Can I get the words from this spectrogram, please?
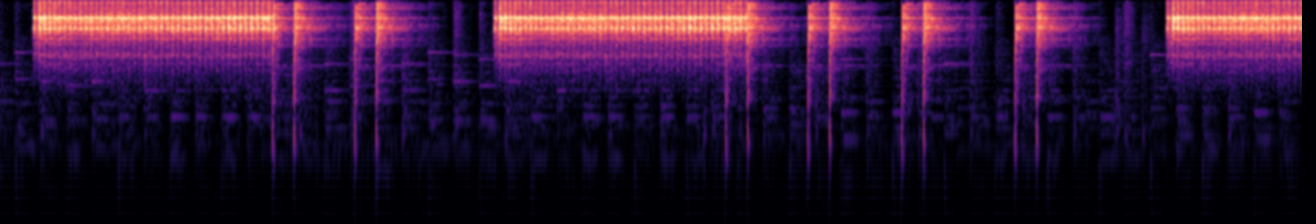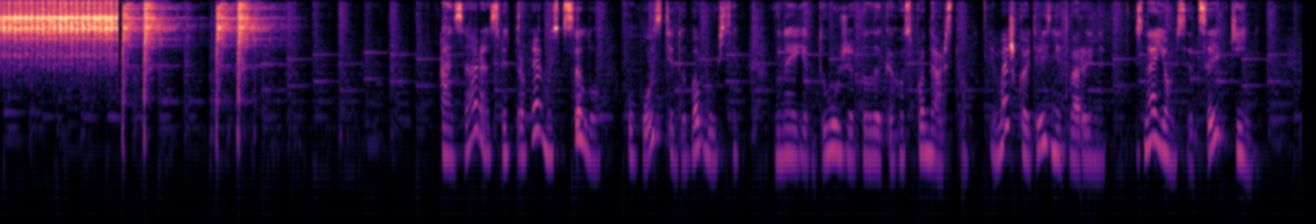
А зараз відправляємось в село у гості до бабусі. В неї дуже велике господарство і мешкають різні тварини. Знайомся, це кінь.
